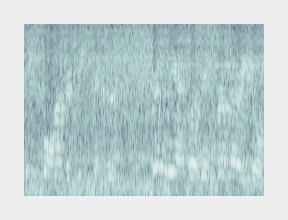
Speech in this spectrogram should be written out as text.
These 400 V6s bringing the Atlas in for a very short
